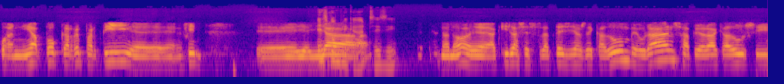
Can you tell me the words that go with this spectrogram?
quan n'hi ha poc a repartir, eh, en fi... Eh, hi és ha- complicat, sí, sí. no, no, eh, aquí les estratègies de cada un veuran, sabrà cada un si,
